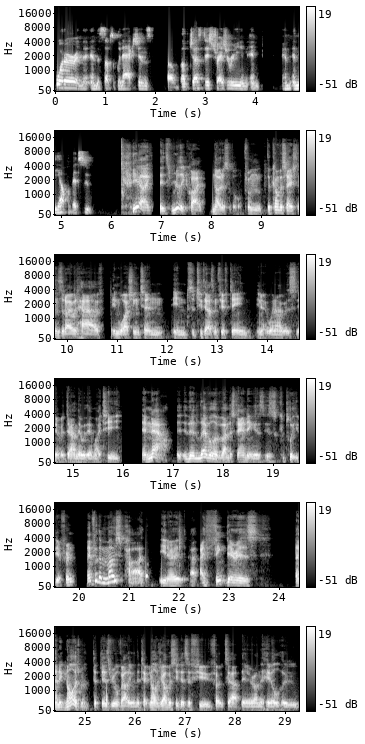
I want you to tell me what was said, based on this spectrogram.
order and the and the subsequent actions of, of Justice, Treasury, and and and, and the alphabet soup. Yeah, it's really quite noticeable from the conversations that I would have in Washington in 2015, you know, when I was, you know, down there with MIT. And now eh, the level of understanding is, is completely different. And for the most part, you know, I, I think there is an acknowledgement that there's real value in the technology. Obviously, there's a few folks out there on the Hill who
